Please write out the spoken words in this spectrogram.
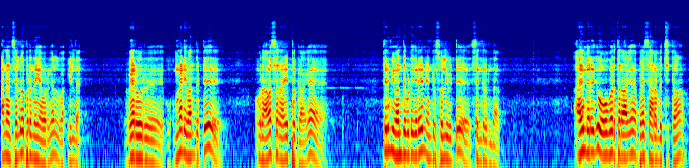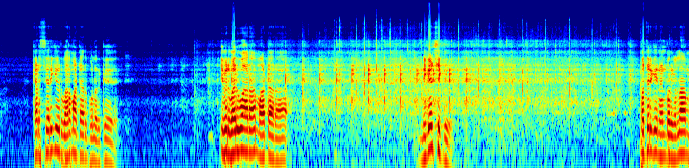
அண்ணன் செல்வ பெருந்தை அவர்கள் வ- இல்லை. வேற ஒரு முன்னாடி வந்துட்டு ஒரு அவசர அழைப்புக்காக திரும்பி வந்து விடுகிறேன் என்று சொல்லிவிட்டு சென்றிருந்தார். அதன் பிறகு ஒவ்வொருத்தராக பேச ஆரம்பிச்சிட்டோம். கடைசி வரைக்கும் இவர் வரமாட்டார் போல இருக்குது இவர் வருவாரா மாட்டாரா? நிகழ்ச்சிக்கு. பத்திரிகை நண்பர்கள்லாம்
